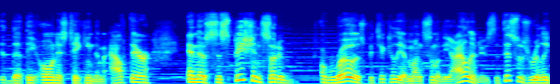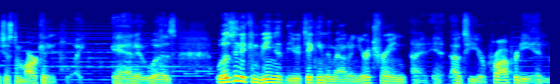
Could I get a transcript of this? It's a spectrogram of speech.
that they own is taking them out there. And the suspicion sort of arose, particularly among some of the islanders, that this was really just a marketing ploy. And it was, well, isn't it convenient that you're taking them out on your train uh, out to your property? And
